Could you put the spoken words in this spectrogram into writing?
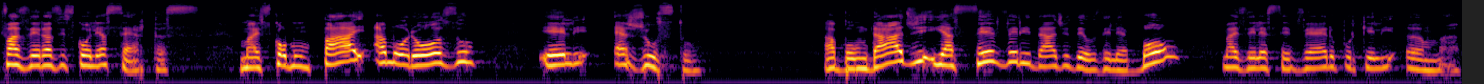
fazer as escolhas certas. Mas, como um pai amoroso, Ele é justo. A bondade e a severidade de Deus. Ele é bom, mas Ele é severo porque Ele ama.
